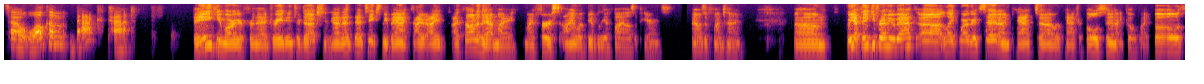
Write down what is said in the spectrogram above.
So welcome back, Pat. Thank you, Margaret, for that great introduction. Yeah, that, that takes me back. I, I, I thought of that my, my first Iowa Bibliophiles appearance. That was a fun time. Um, but yeah, thank you for having me back. Uh, like Margaret said, I'm Pat uh, or Patrick Olson. I go by both.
